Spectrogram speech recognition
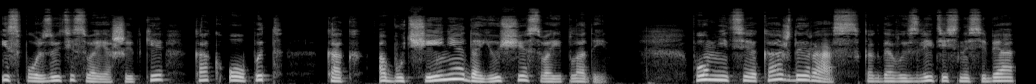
Используйте свои ошибки как опыт, как обучение, дающее свои плоды. Помните, каждый раз, когда вы злитесь на себя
